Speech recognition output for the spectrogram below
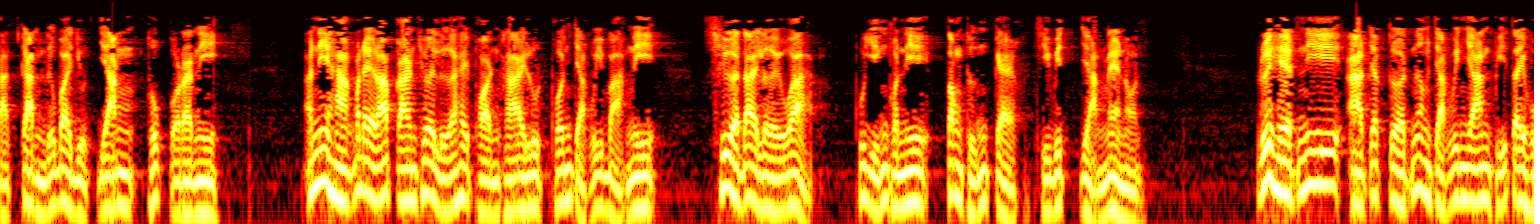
กัดกั้นหรือว่าหยุดยั้งทุกกรณี อันนี้หากไม่ได้รับการช่วยเหลือให้ผ่อนคลายหลุดพ้นจากวิบากนี้ เชื่อได้เลยว่า ผู้หญิงคนนี้ต้องถึงแก่ชีวิตอย่างแน่นอน หรือเหตุนี้อาจจะเกิดเนื่องจากวิญญาณผีไตโห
